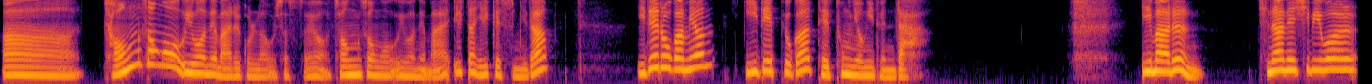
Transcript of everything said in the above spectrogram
아, 정성호 의원의 말을 골라오셨어요. 정성호 의원의 말 일단 읽겠습니다. 이대로 가면 이 대표가 대통령이 된다. 이 말은 지난해 12월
